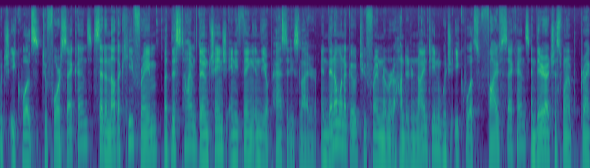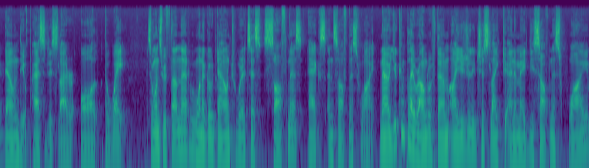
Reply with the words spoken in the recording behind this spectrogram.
which equals to 4 seconds. Set another keyframe, but this time don't change anything in the opacity slider. And then I want to go to frame number 119, which equals 5 seconds. And there I just want to drag down the opacity slider all the way. So once we've done that, we want to go down to where it says softness X and softness Y. Now you can play around with them. I usually just like to animate the softness Y,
